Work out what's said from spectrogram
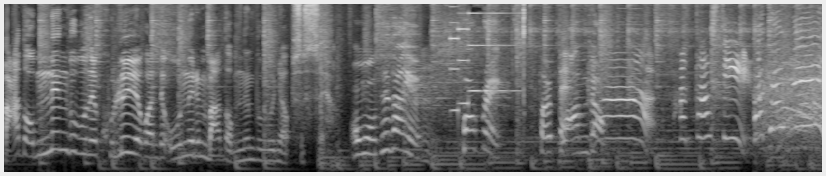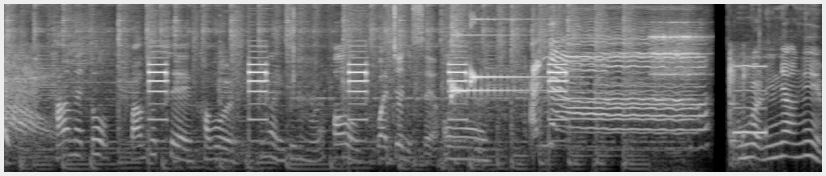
맛 없는 부분을 고르려고 하는데 오늘은 맛 없는 부분이 없었어요. 어머 세상에 퍼펙트 퍼펙트. 완벽. 판타스틱. 다음에 또 맘스터치에 가볼 생각 있으신 거예요? 어, 완전 있어요. 어 안녕. 뭔가 린양이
